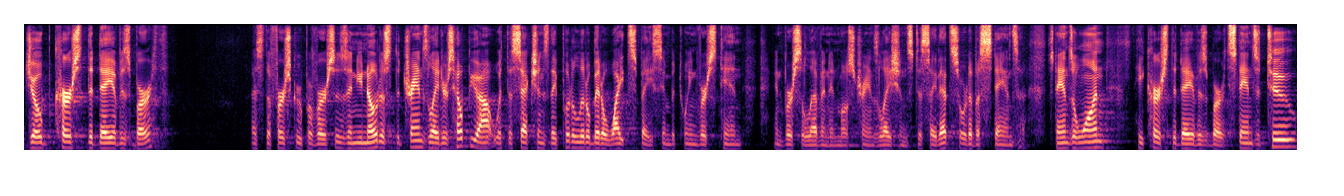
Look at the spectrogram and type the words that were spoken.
Job cursed the day of his birth. That's the first group of verses. And you notice the translators help you out with the sections. They put a little bit of white space in between verse 10 and verse 11 in most translations to say that's sort of a stanza. Stanza 1, he cursed the day of his birth. Stanza 2,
